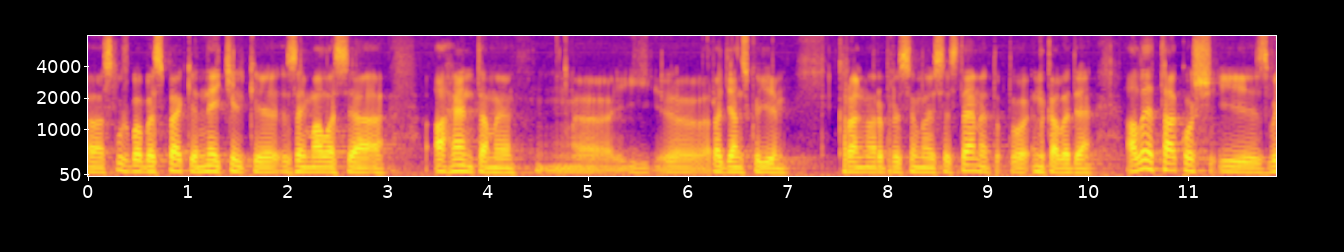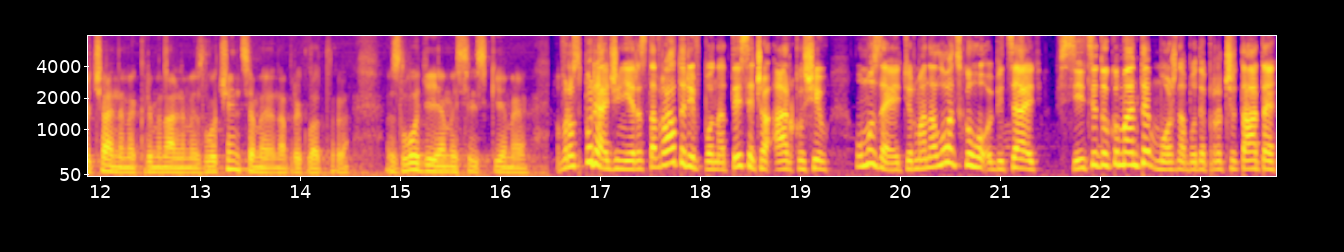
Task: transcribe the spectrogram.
е, Служба безпеки не тільки займалася агентами е, е, радянської карально-репресивної системи, тобто НКВД, але також і звичайними кримінальними злочинцями, наприклад, злодіями сільськими. В розпорядженні реставраторів понад тисяча аркушів. У музеї Тюрмана Лонського обіцяють, всі ці документи можна буде прочитати,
